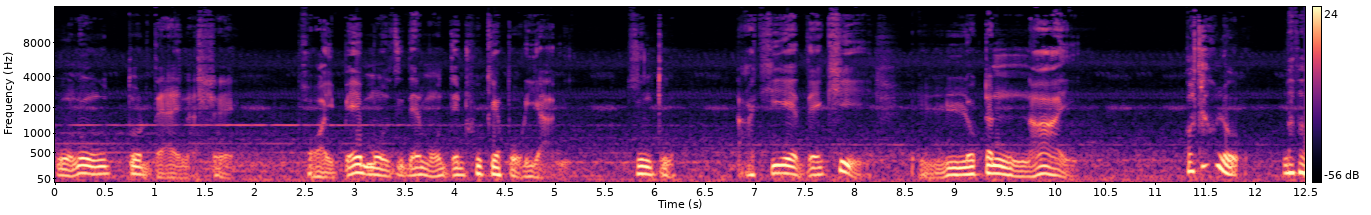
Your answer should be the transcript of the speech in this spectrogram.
কোনো উত্তর দেয় না সে। ভয় পেয়ে মসজিদের মধ্যে ঢুকে পড়ি আমি। কিন্তু তাকিয়ে দেখি লোকটা নাই। কথাগুলো বাবা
